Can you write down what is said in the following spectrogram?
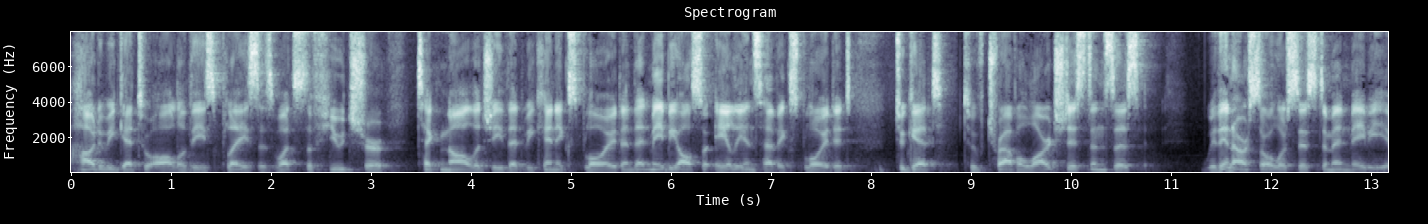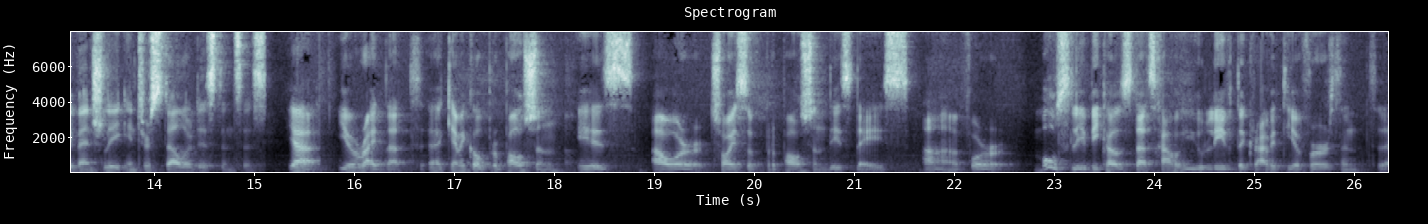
how do we get to all of these places? What's the future technology that we can exploit? And then maybe also aliens have exploited to get to travel large distances within our solar system and maybe eventually interstellar distances. Yeah, you're right that uh, chemical propulsion is our choice of propulsion these days uh, for mostly because that's how you leave the gravity of Earth and uh,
